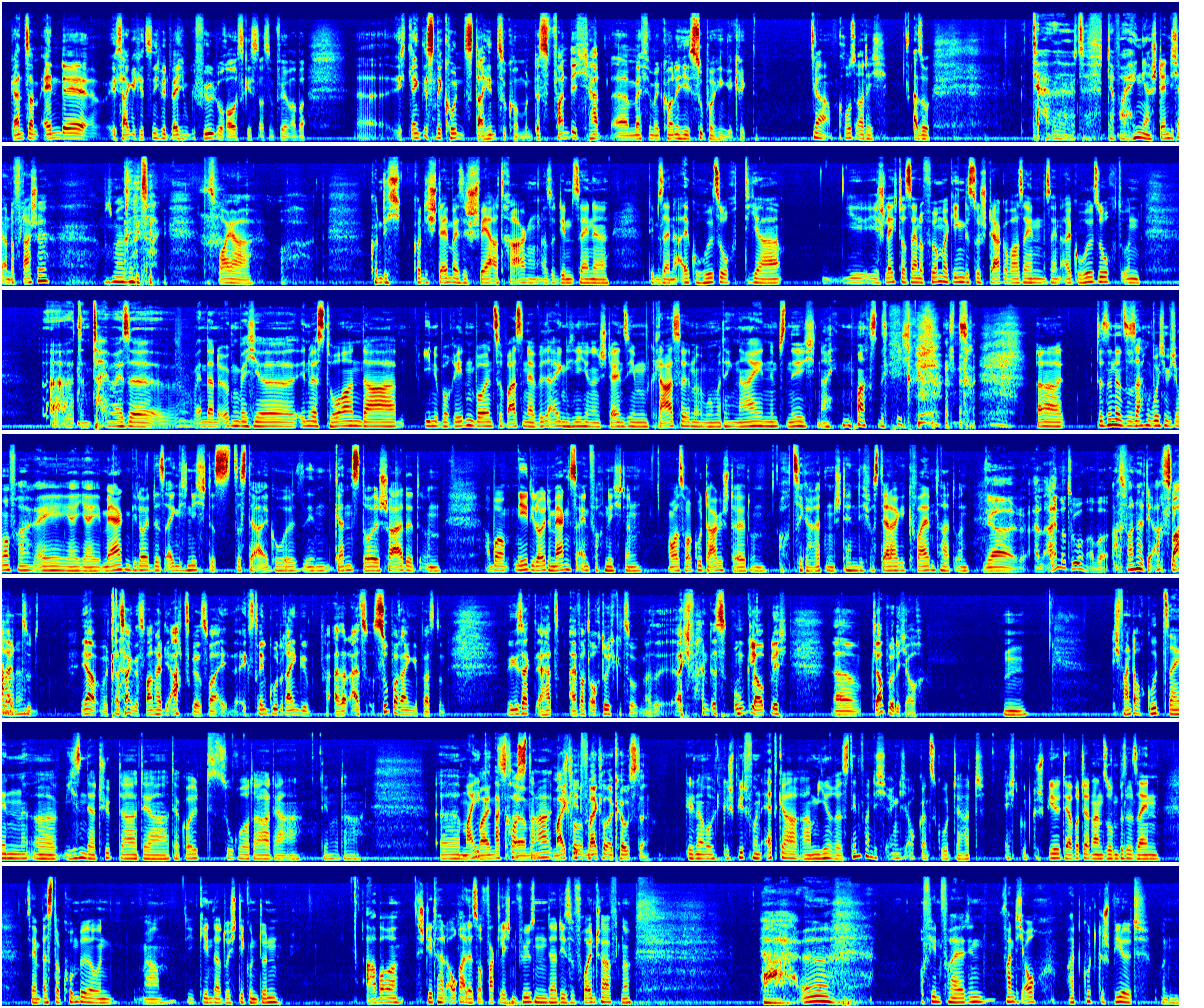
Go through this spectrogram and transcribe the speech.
ganz am Ende, ich sage jetzt nicht mit welchem Gefühl du rausgehst aus dem Film, aber äh, ich denke, das ist eine Kunst, da hinzukommen. Und das fand ich, hat äh, Matthew McConaughey super hingekriegt. Ja, großartig. Also der, äh, der war, hing ja ständig an der Flasche, muss man so sagen. Das war ja, oh, konnte, ich, konnte ich stellenweise schwer ertragen. Also dem seine, dem seine Alkoholsucht, die ja, je, je schlechter seiner Firma ging, desto stärker war sein, sein Alkoholsucht und äh, dann teilweise, wenn dann irgendwelche Investoren da ihn überreden wollen zu was und er will eigentlich nicht und dann stellen sie ihm ein Glas hin und wo man denkt, nein, nimm's nicht, nein, mach's nicht. äh, das sind dann so Sachen, wo ich mich immer frage, ey, ey, ey merken die Leute das eigentlich nicht, dass, dass der Alkohol ihnen ganz doll schadet. Und, aber nee, die Leute merken es einfach nicht dann. Aber es war gut dargestellt und auch Zigaretten ständig, was der da gequalmt hat. Und ja, an einer Tour, aber. Das waren halt die 80er. Halt ne? so, ja, wollte gerade sagen, das waren halt die 80er. Das war extrem gut reingepasst. Also hat alles super reingepasst. Und wie gesagt, er hat einfach auch durchgezogen. Also ich fand es unglaublich äh, glaubwürdig auch. Hm. Ich fand auch gut sein, äh, wie hieß denn der Typ da, der, der Goldsucher da, der, den er da. Äh, Mike Meinst, Acosta. Ähm, Michael, von, Michael Acosta. Genau, gespielt von Edgar Ramirez. Den fand ich eigentlich auch ganz gut. Der hat echt gut gespielt. Der wird ja dann so ein bisschen sein sein bester Kumpel und ja, die gehen da durch dick und dünn. Aber es steht halt auch alles auf wackeligen Füßen, da diese Freundschaft. Ne? Ja, äh, auf jeden Fall, den fand ich auch, hat gut gespielt. Und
